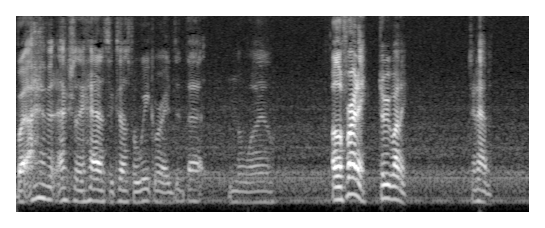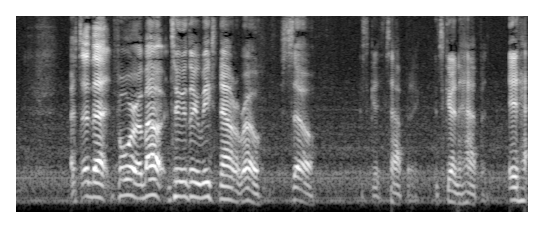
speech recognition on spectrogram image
But I haven't actually had a successful week where I did that in a while. Although Friday, be funny. It's gonna happen. I said that for about two, three weeks now in a row. So, it's, it's happening. It's gonna happen. It ha-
